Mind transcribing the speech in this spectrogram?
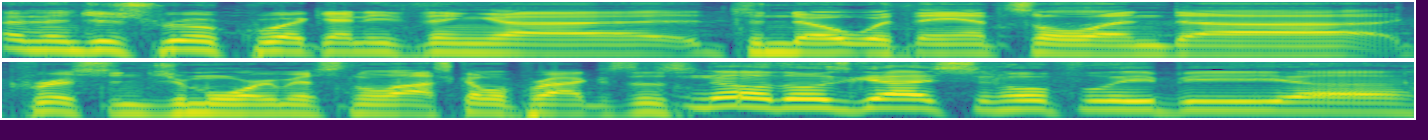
And then just real quick, anything uh, to note with Ansel and uh, Chris and Jamori missing the last couple practices? No, those guys should hopefully be uh,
